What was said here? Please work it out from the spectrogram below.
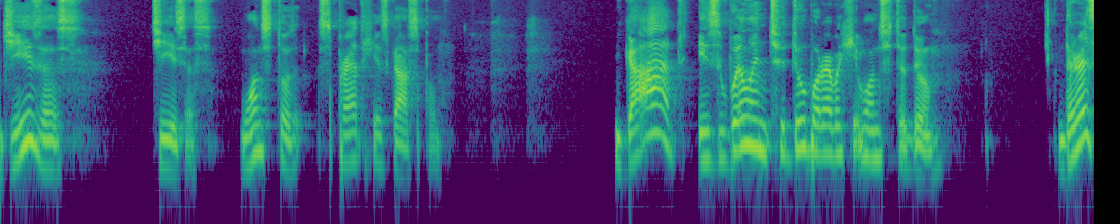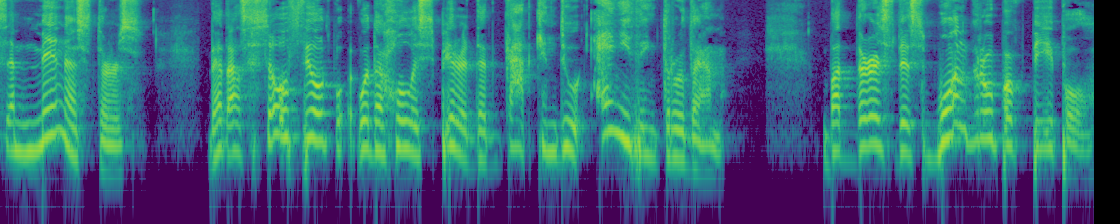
Jesus, Jesus wants to spread his gospel. God is willing to do whatever He wants to do. There is a ministers that are so filled with the Holy Spirit that God can do anything through them. But there is this one group of people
